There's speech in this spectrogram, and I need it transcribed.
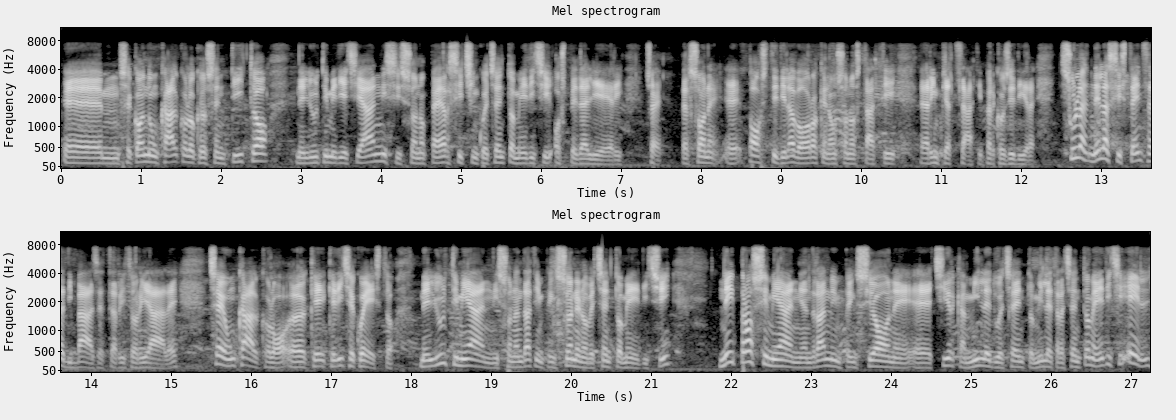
Eh, secondo un calcolo che ho sentito, negli ultimi dieci anni si sono persi 500 medici ospedalieri, cioè persone, eh, posti di lavoro che non sono stati eh, rimpiazzati, per così dire. Sulla, nell'assistenza di base territoriale c'è un calcolo eh, che, che dice questo, negli ultimi anni sono andati in pensione 900 medici, nei prossimi anni andranno in pensione eh, circa 1200-1300 medici e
